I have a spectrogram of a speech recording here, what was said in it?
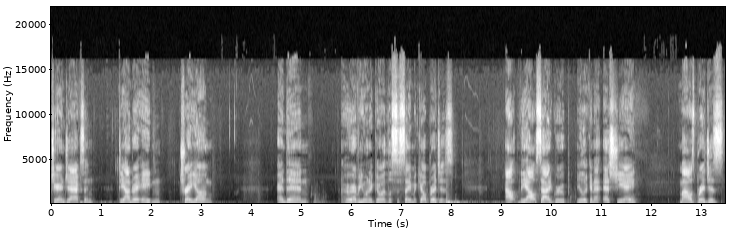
Jaren Jackson, DeAndre Ayton, Trae Young, and then whoever you want to go at. Let's just say Mikal Bridges. Out the outside group, you're looking at SGA, Miles Bridges.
